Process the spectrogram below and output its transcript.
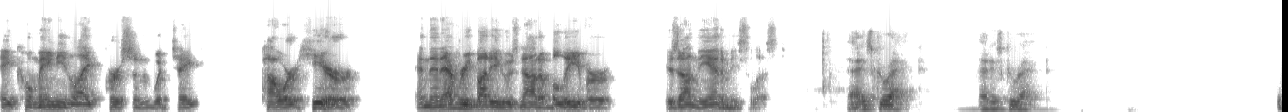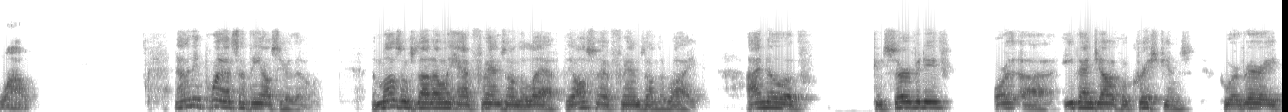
a Khomeini like person would take power here, and then everybody who's not a believer is on the enemy's list. That is correct. That is correct. Wow. Now, let me point out something else here, though. The Muslims not only have friends on the left, they also have friends on the right. I know of conservative or uh, evangelical Christians who are very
